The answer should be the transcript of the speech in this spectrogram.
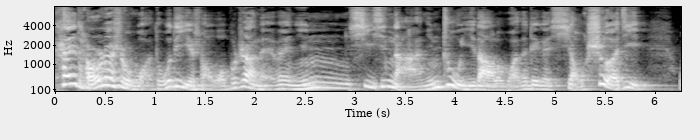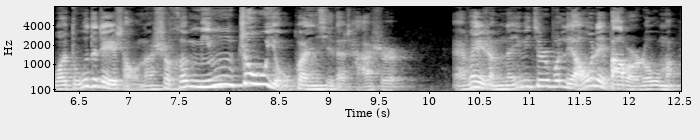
开头呢是我读的一首，我不知道哪位您细心的啊，您注意到了我的这个小设计。我读的这首呢是和明州有关系的茶诗。哎，为什么呢？因为今儿不聊这八宝粥吗？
